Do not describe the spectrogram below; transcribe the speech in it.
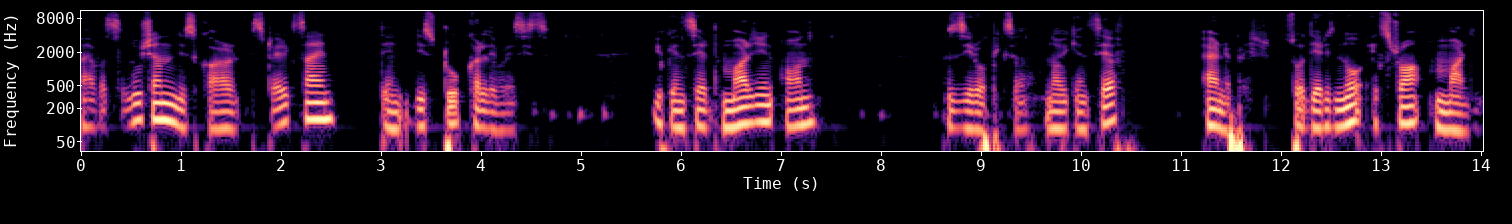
have a solution. This called asterisk sign then these two curly braces you can set the margin on 0 pixel. Now you can save and refresh. So there is no extra margin.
